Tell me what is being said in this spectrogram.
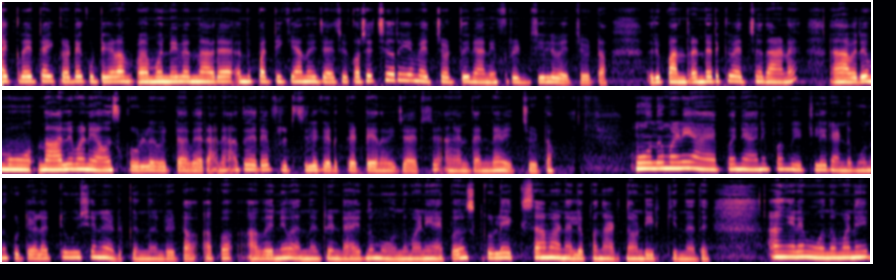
ഡെക്കറേറ്റ് ആയിക്കോട്ടെ. കുട്ടികളെ മുന്നിൽ നിന്ന് അവരെ ഒന്ന് പറ്റിക്കാമെന്ന് വിചാരിച്ചു. കുറച്ച് ചെറിയ വെച്ചെടുത്ത് ഞാൻ ഫ്രിഡ്ജിൽ വെച്ചു കേട്ടോ ഒരു പന്ത്രണ്ടരക്ക് വെച്ചതാണ്. അവർ മൂ നാല് മണിയാവും സ്കൂളിൽ വിട്ട് വരാൻ അതുവരെ ഫ്രിഡ്ജിൽ കിടക്കട്ടെ എന്ന് വിചാരിച്ച് അങ്ങനെ തന്നെ വെച്ചു കേട്ടോ മൂന്ന് മണിയായപ്പോൾ ഞാനിപ്പം വീട്ടിൽ രണ്ട് മൂന്ന് കുട്ടികളെ ട്യൂഷൻ എടുക്കുന്നുണ്ട് കേട്ടോ അപ്പോൾ അവന് വന്നിട്ടുണ്ടായിരുന്നു മൂന്ന് മണിയായപ്പോൾ സ്കൂളിൽ എക്സാം ആണല്ലോ ഇപ്പോൾ നടന്നുകൊണ്ടിരിക്കുന്നത്. അങ്ങനെ മൂന്ന് മണി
